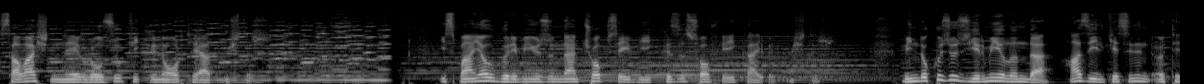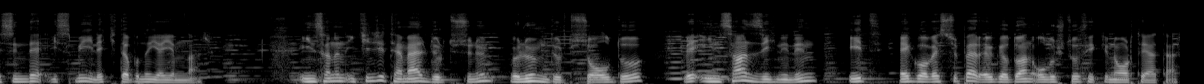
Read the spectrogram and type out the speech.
savaş nevrozu fikrini ortaya atmıştır. İspanyol gribi yüzünden çok sevdiği kızı Sofya'yı kaybetmiştir. 1920 yılında Haz ilkesinin ötesinde ismiyle kitabını yayımlar. İnsanın ikinci temel dürtüsünün ölüm dürtüsü olduğu ve insan zihninin it, ego ve süper egodan oluştuğu fikrini ortaya atar.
